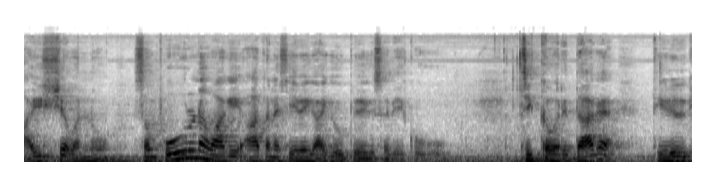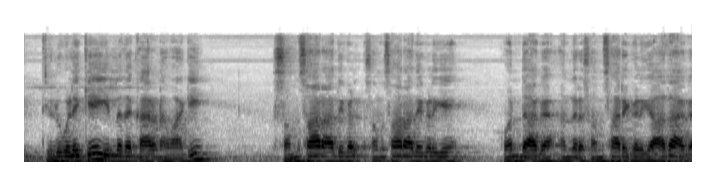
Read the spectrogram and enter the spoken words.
ಆಯುಷ್ಯವನ್ನು ಸಂಪೂರ್ಣವಾಗಿ ಆತನ ಸೇವೆಗಾಗಿ ಉಪಯೋಗಿಸಬೇಕು. ಚಿಕ್ಕವರಿದ್ದಾಗ ತಿಳು ತಿಳುವಳಿಕೆ ಇಲ್ಲದ ಕಾರಣವಾಗಿ ಸಂಸಾರಾದಿಗಳ, ಸಂಸಾರಾದಿಗಳಿಗೆ ಹೊಂದಾಗ, ಅಂದರೆ ಸಂಸಾರಿಗಳಿಗೆ ಆದಾಗ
